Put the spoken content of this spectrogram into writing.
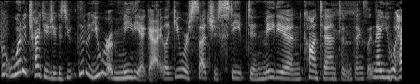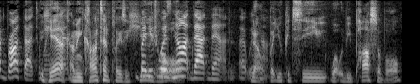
But what attracted you? Because you literally you were a media guy. Like you were such a steeped in media and content and things like. That. Now you have brought that to LinkedIn. Yeah, I mean, content plays a huge but it was role. not that then. That was No, not. but you could see what would be possible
